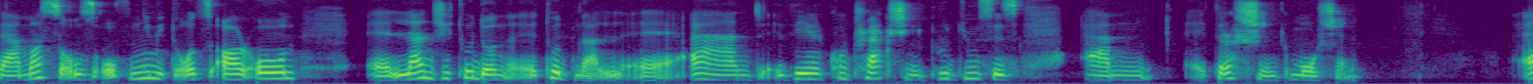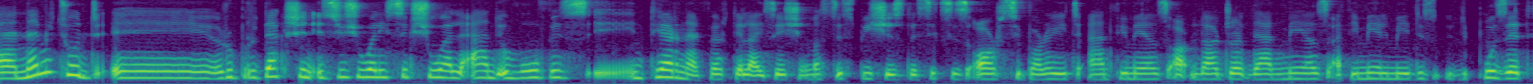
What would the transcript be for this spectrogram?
the muscles of nematodes are all uh, longitudinal uh, and their contraction produces um, thrashing motion. Uh, nematode uh, reproduction is usually sexual and involves internal fertilization. Most species, the sexes are separate and females are larger than males. A female may deposit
